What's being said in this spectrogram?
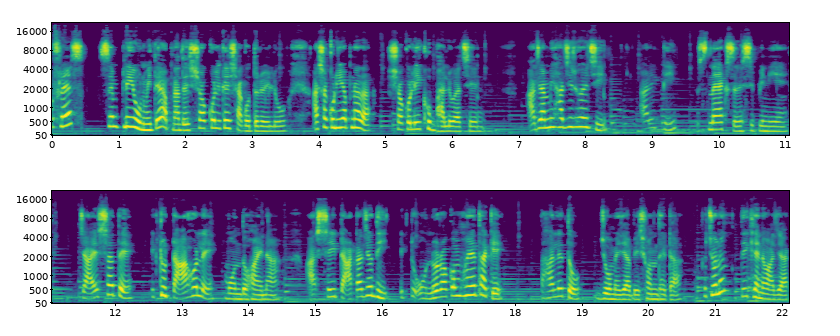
ফ্রেন্ডস সিম্পলি উর্মিতে আপনাদের সকলকে স্বাগত রইল। আশা করি আপনারা সকলেই খুব ভালো আছেন। আজ আমি হাজির হয়েছি আরেকটি স্ন্যাক্স রেসিপি নিয়ে। চায়ের সাথে একটু টা হলে মন্দ হয় না। আর সেই টাটা যদি একটু অন্যরকম হয়ে থাকে, তাহলে তো জমে যাবে সন্ধেটা। তো চলুন দেখে নেওয়া যাক।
